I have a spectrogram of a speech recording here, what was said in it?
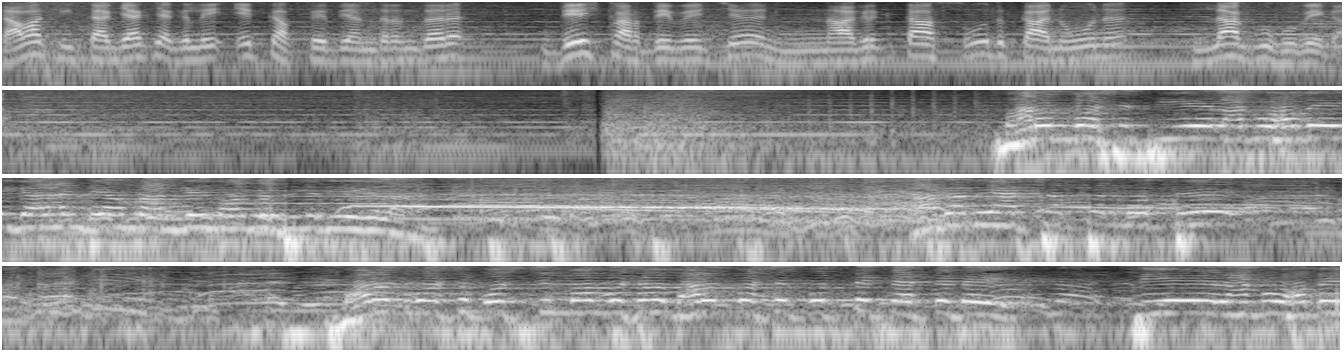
ਦਾਅਵਾ ਕੀਤਾ ਗਿਆ ਕਿ ਅਗਲੇ ਇੱਕ ਹਫ਼ਤੇ ਦੇ ਅੰਦਰ ਅੰਦਰ ਦੇਸ਼ ਭਰ ਦੇ ਵਿੱਚ ਨਾਗਰਿਕਤਾ ਸੋਧ ਕਾਨੂੰਨ ਲਾਗੂ ਹੋਵੇਗਾ ভারতবর্ষে সিএ লাগু হবে এই গ্যারান্টি আমরা আজকে এই মঞ্চ থেকে দিয়ে গেলাম আগামী এক সপ্তাহের মধ্যে भारतवर्ष पश्चिम बंग सह भारतवर्ष प्रत्येक स्टेटे सी ए लागू होता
